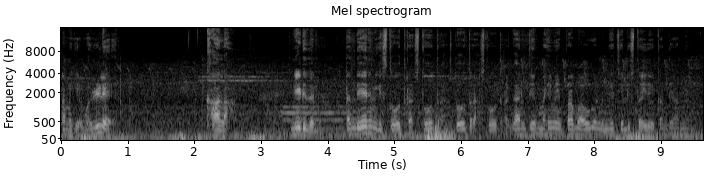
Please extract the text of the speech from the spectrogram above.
ನಮಗೆ ಒಳ್ಳೆ ಕಾಲ ನೀಡಿದನು. ತಂದೆ ನಿಮಗೆ ಸ್ತೋತ್ರ ಸ್ತೋತ್ರ ಸ್ತೋತ್ರ ಸ್ತೋತ್ರ. ಗಾಂಧಿಯ ಮಹಿಮೆ ಪ್ರಭಾವಗಳು ನಿಮಗೆ ಚೆಲ್ಲಿಸ್ತಾ ಇದ್ದೇವೆ ತಂದೆ ಆಮೇಲೆ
